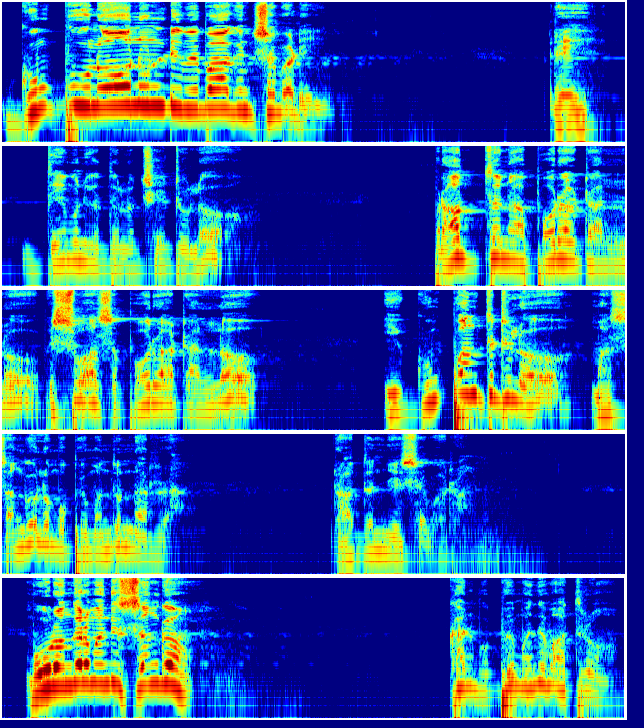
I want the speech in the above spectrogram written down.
గుంపులో నుండి విభాగించబడి రే దేవుని యుద్ధంలో చేటులో ప్రార్థన పోరాటాల్లో విశ్వాస పోరాటాల్లో ఈ గుంపంతటిలో మా సంఘంలో ముప్పై మంది ఉన్నారా ప్రార్థన చేసేవారు. మూడు వందల మంది సంఘం. కానీ ముప్పై మంది మాత్రం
